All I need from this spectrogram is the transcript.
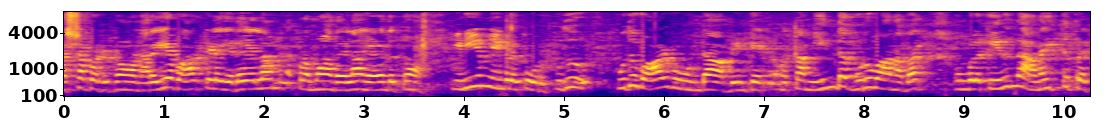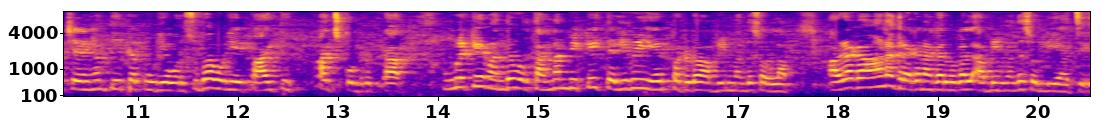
கஷ்டப்பட்டுட்டோம். நிறைய வாழ்க்கையில் எதையெல்லாம் இழக்கிறோமோ அதையெல்லாம் இழந்துட்டோம். இனியும் எங்களுக்கு ஒரு புது புது வாழ்வு உண்டா அப்படின்னு கேட்குறவங்களுக்கெல்லாம் இந்த குருவானவர் உங்களுக்கு இருந்த அனைத்து பிரச்சனைகளும் தீர்க்கக்கூடிய ஒரு சுப ஒளியை பாய்த்து பாய்ச்சி கொண்டிருக்கிறார். உங்களுக்கே வந்து ஒரு தன்னம்பிக்கை தெளிவு ஏற்பட்டுடும் அப்படின்னு வந்து சொல்லலாம். அழகான கிரக நகர்வுகள் அப்படின்னு வந்து சொல்லியாச்சு.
